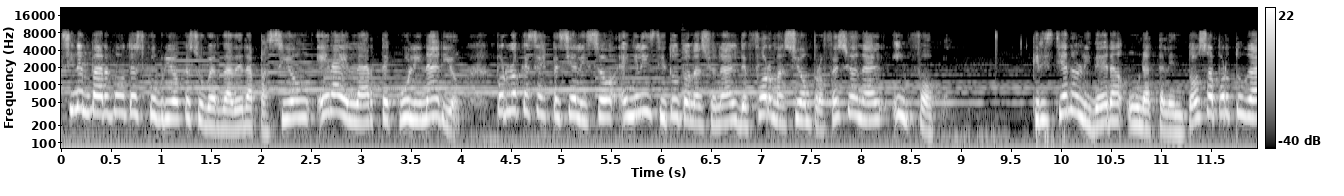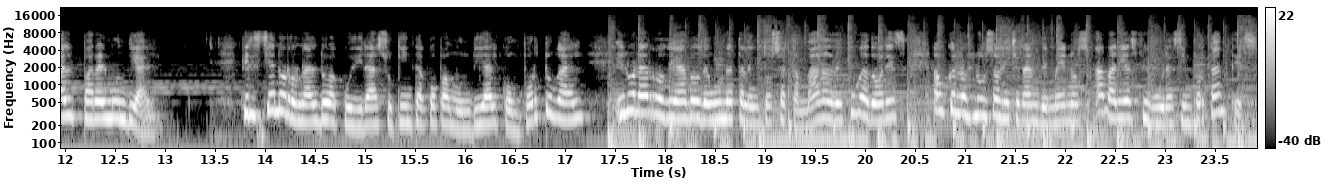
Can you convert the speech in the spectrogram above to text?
Sin embargo, descubrió que su verdadera pasión era el arte culinario, por lo que se especializó en el Instituto Nacional de Formación Profesional Infop. Cristiano lidera una talentosa Portugal para el Mundial. Cristiano Ronaldo acudirá a su quinta Copa Mundial con Portugal y lo hará rodeado de una talentosa camada de jugadores, aunque los lusos echarán de menos a varias figuras importantes.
